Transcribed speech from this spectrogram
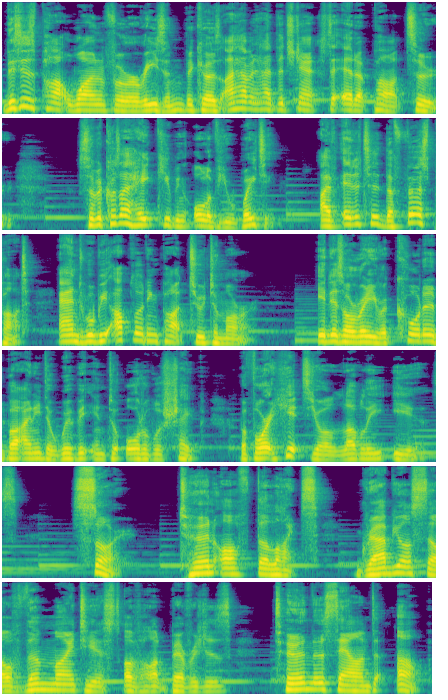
This is part one for a reason because I haven't had the chance to edit part two. So, because I hate keeping all of you waiting, I've edited the first part and will be uploading part two tomorrow. It is already recorded, but I need to whip it into audible shape before it hits your lovely ears. So, turn off the lights, grab yourself the mightiest of hot beverages, turn the sound up,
